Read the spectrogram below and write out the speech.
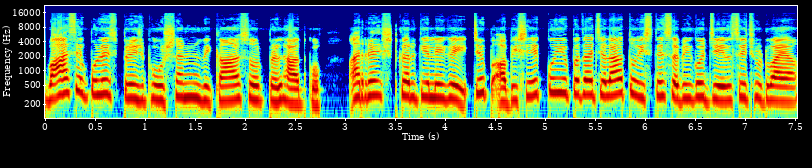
वहाँ से पुलिस ब्रिजभूषण, विकास और प्रहलाद को अरेस्ट करके ले गई। जब अभिषेक को ये पता चला तो इसने सभी को जेल से छुटवाया।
